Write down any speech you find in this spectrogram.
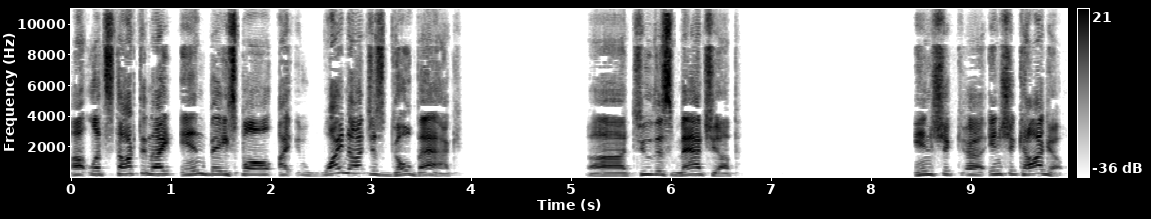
Uh, let's talk tonight in baseball. I, why not just go back uh, to this matchup in, uh, in Chicago?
